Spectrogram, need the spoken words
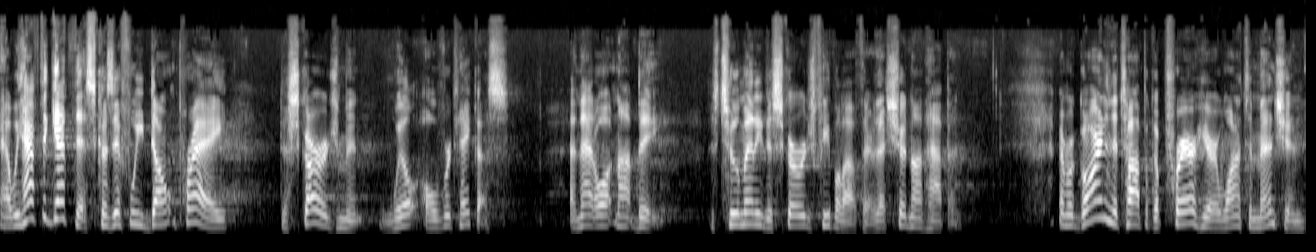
And we have to get this because if we don't pray, discouragement will overtake us. And that ought not be. There's too many discouraged people out there. That should not happen. And regarding the topic of prayer here, I wanted to mention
